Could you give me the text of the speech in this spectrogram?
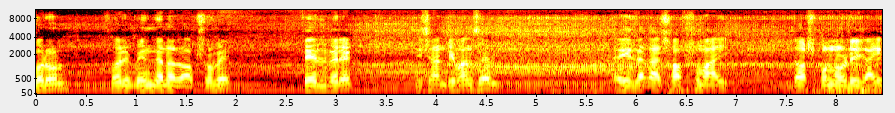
করুন। শরীফ ইঞ্জিনের ওয়ার্কশপে তেল ব্রেক, নিশান ডিমান্সেল এই জায়গায় সব সময় দশ পনেরোটি গাড়ি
